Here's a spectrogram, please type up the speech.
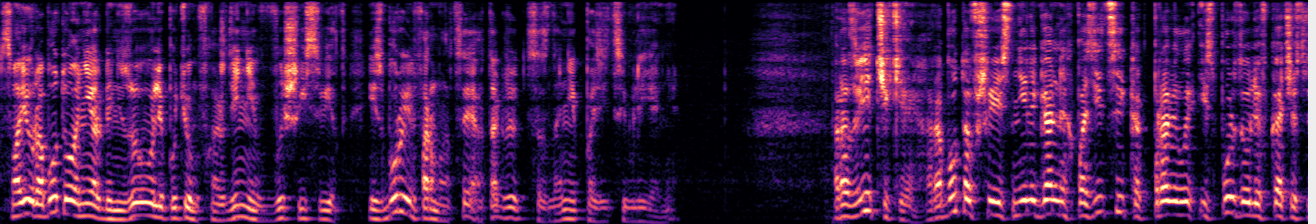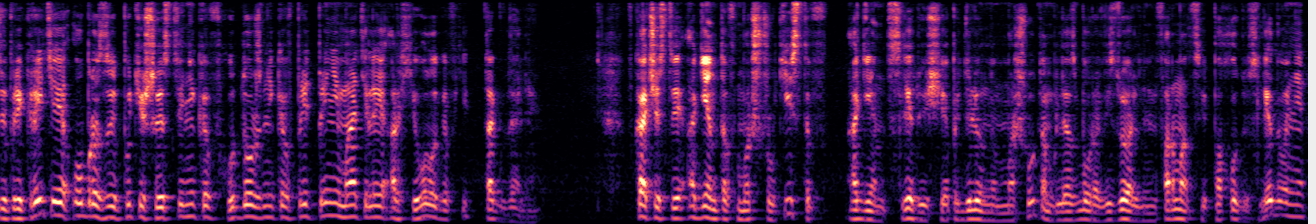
Свою работу они организовывали путем вхождения в высший свет и сбора информации, а также создания позиций влияния. Разведчики, работавшие с нелегальных позиций, как правило, использовали в качестве прикрытия образы путешественников, художников, предпринимателей, археологов и так далее. В качестве агентов-маршрутистов агент, следующий определенным маршрутом для сбора визуальной информации по ходу следования,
